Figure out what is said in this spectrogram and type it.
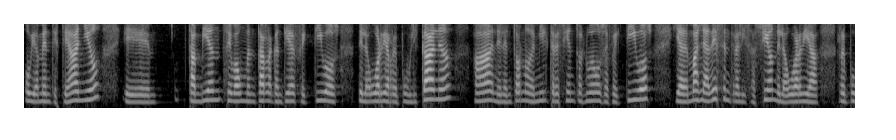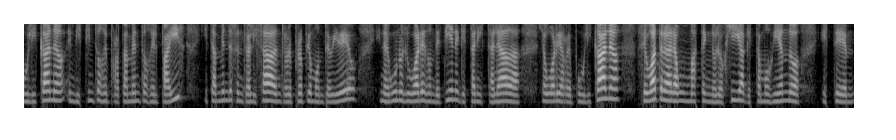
obviamente este año. Eh, también se va a aumentar la cantidad de efectivos de la Guardia Republicana, ¿ah? en el entorno de 1.300 nuevos efectivos y además la descentralización de la Guardia Republicana en distintos departamentos del país y también descentralizada dentro del propio Montevideo, en algunos lugares donde tiene que estar instalada la Guardia Republicana. Se va a traer aún más tecnología que estamos viendo, este,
